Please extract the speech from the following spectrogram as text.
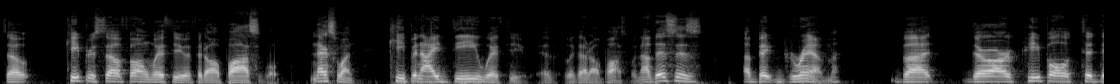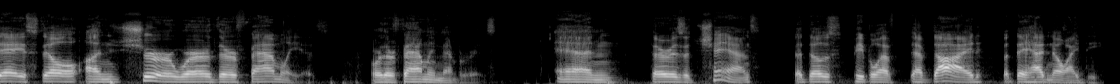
So keep your cell phone with you if at all possible. Next one, keep an ID with you if, if at all possible. Now, this is a bit grim, but there are people today still unsure where their family is or their family member is. And there is a chance that those people have, have died, but they had no ID.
